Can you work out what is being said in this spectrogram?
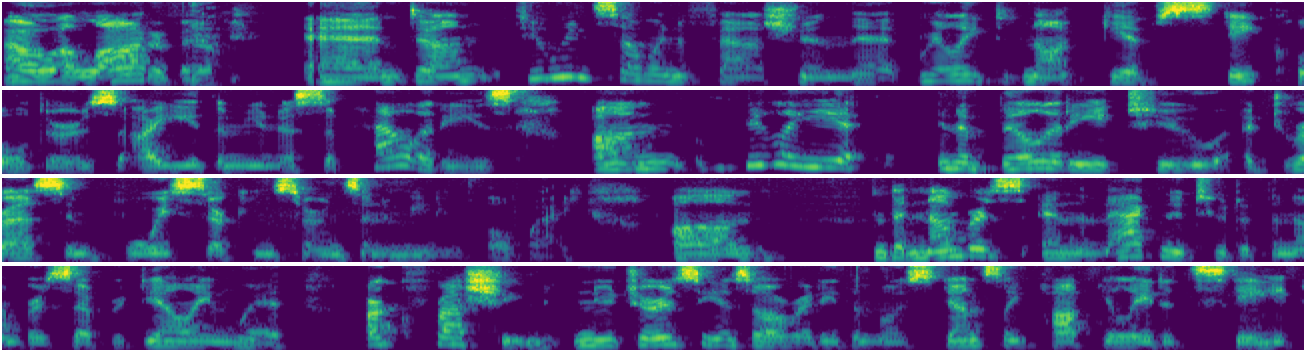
Oh, a lot of it. Yeah and um, doing so in a fashion that really did not give stakeholders, i.e., the municipalities, um, really an ability to address and voice their concerns in a meaningful way. Um, the numbers and the magnitude of the numbers that we're dealing with are crushing. New Jersey is already the most densely populated state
